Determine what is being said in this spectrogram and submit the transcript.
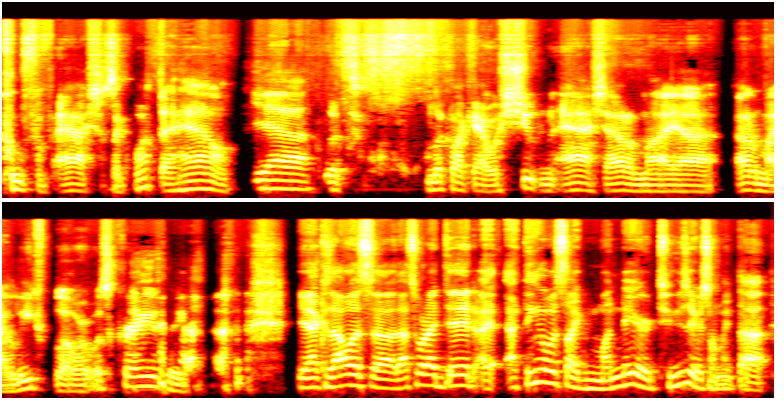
poof of ash. I was like, "What the hell?" Yeah, Looked looked like I was shooting ash out of my uh, out of my leaf blower. It was crazy. yeah, because I was uh, that's what I did. I, I think it was like Monday or Tuesday or something like that.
